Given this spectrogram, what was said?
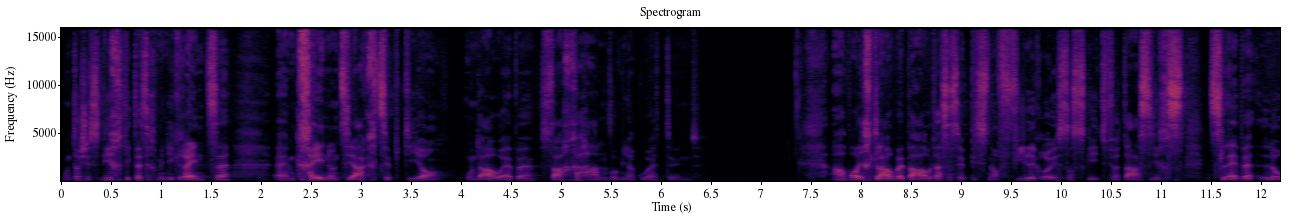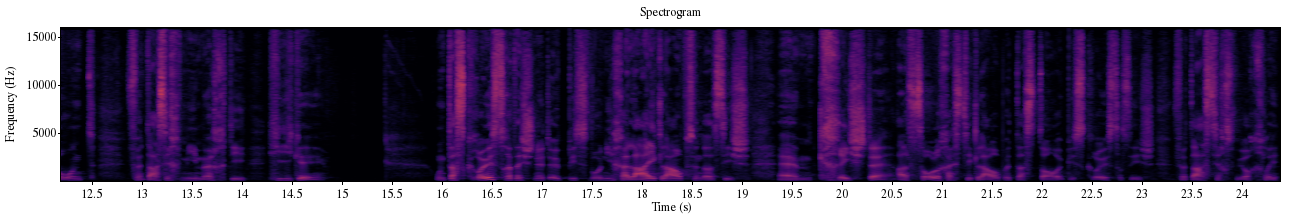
Und da ist es wichtig, dass ich meine Grenzen ähm, kenne und sie akzeptiere und auch eben Sachen habe, die mir gut tun. Aber ich glaube auch, dass es etwas noch viel Größeres gibt, für das sich das Leben lohnt, für das ich mich möchte hingehen. Und das Größere, das ist nicht etwas, wo ich allein glaube, sondern das ist ähm, Christen als solches, die glauben, dass da etwas Größeres ist, für das sich wirklich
